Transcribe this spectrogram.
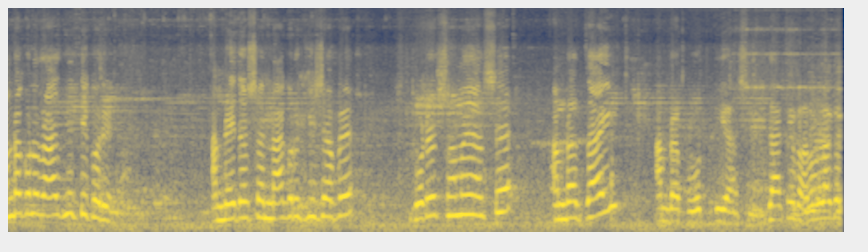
আমরা কোনো রাজনীতি করি না। আমরা এই দেশের নাগরিক হিসাবে ভোটের সময় আসে, আমরা যাই, আমরা ভোট দিয়ে আসি। যাকে ভালো লাগে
